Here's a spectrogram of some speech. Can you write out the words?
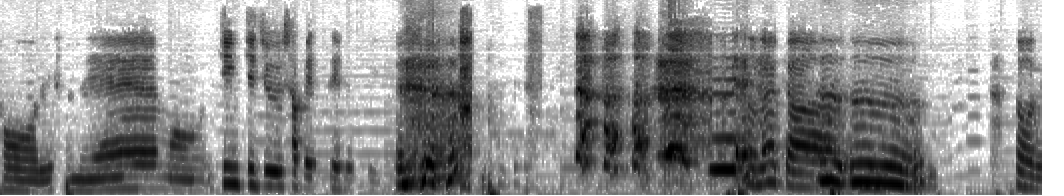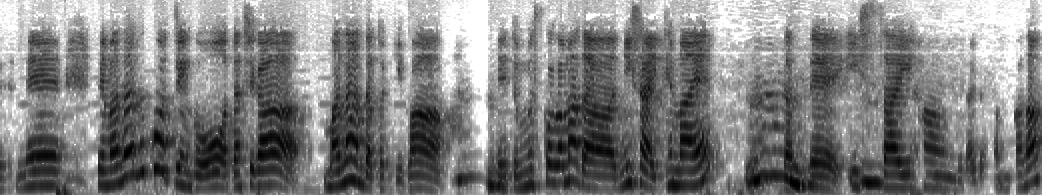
そうですね。もう一日中喋ってるっていう。そうなんか、うんうん、そうですね。で、マザーズコーチングを私が学んだ時は、うん、えっ、ー、と、息子がまだ2歳手前だって、1歳半ぐらいだったのかな。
